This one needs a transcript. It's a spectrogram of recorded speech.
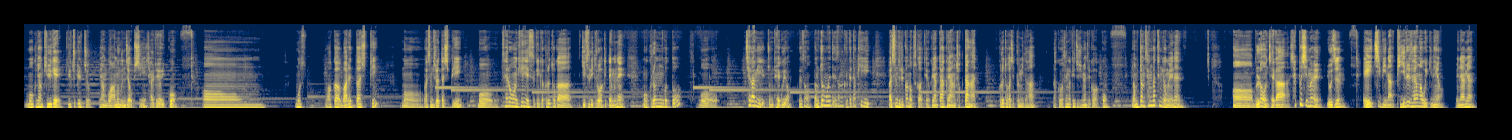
뭐 그냥 길게 길쭉길쭉 그냥 뭐 아무 문제 없이 잘 되어 있고 어뭐 뭐 아까 말했다시피 뭐 말씀드렸다시피 뭐 새로운 KS 그러니까 크루토가 기술이 들어왔기 때문에 뭐 그런 것도 뭐 체감이 좀 되고요. 그래서 0.5에 대해서는 그렇게 딱히 말씀드릴 건 없을 것 같아요. 그냥 딱 그냥 적당한 크루토가 제품이다. 라고 생각해 주시면 될 것 같고 0.3 같은 경우에는 어 물론 제가 샤프심을 요즘 HB나 B를 사용하고 있긴 해요. 왜냐하면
